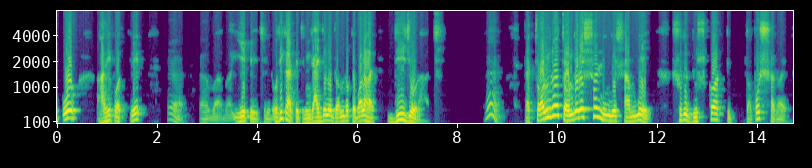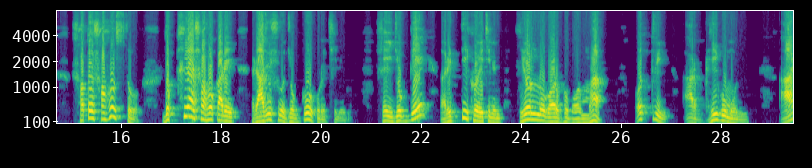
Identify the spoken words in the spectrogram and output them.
উপর আধিপত্যের হ্যাঁ, ইয়ে পেয়েছিলেন অধিকার পেয়েছিলেন যার জন্য চন্দ্রকে বলা হয় দ্বিজরাজ। হ্যাঁ তা চন্দ্র চন্দ্রেশ্বর লিঙ্গের সামনে শুধু দুষ্কর তপস্যা নয় শত সহস্র দক্ষিণা সহকারে রাজস্ব যজ্ঞ করেছিলেন। সেই যজ্ঞে ঋত্বিক হয়েছিলেন হিরণ্যগর্ভ ব্রহ্মা অত্রি আর ভৃগুমণি আর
